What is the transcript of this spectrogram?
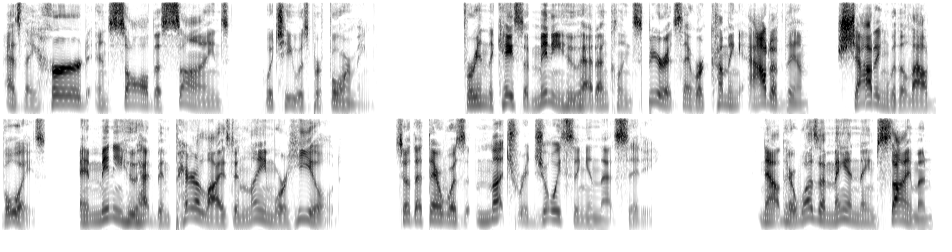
as they heard and saw the signs which he was performing. For in the case of many who had unclean spirits, they were coming out of them, shouting with a loud voice, and many who had been paralyzed and lame were healed, so that there was much rejoicing in that city. Now there was a man named Simon,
